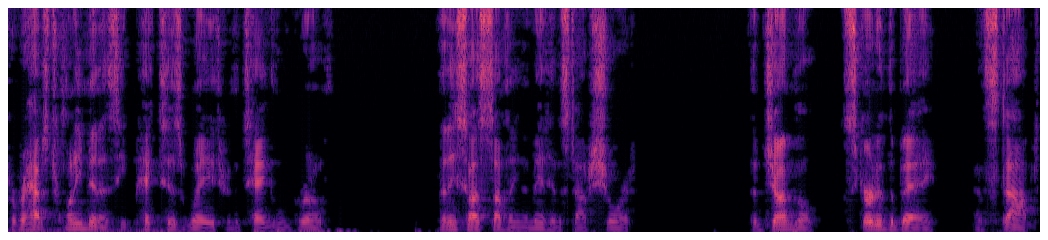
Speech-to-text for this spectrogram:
For perhaps twenty minutes he picked his way through the tangled growth. Then he saw something that made him stop short. The jungle skirted the bay and stopped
